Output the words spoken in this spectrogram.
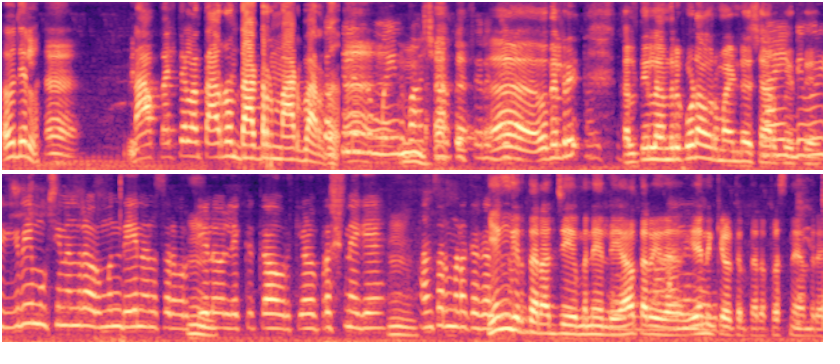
ಹೌದಿಲ್ಲ? ಹಾ. ನಾವು ಕಲ್ತಿಲ್ಲ ಅಂತ ಅವ್ರನ್ನ ದಾಡ್ರ ಮಾಡಬಾರ್ದು. ಮೈಂಡ್ ಭಾಳ ಶಾರ್ಪ್ ಐತೆ ಸರ್ ಹಾ, ಹೌದಲ್ರಿ? ಕಲ್ತಿಲ್ಲ ಅಂದ್ರೂ ಕೂಡ ಅವ್ರ ಮೈಂಡ್ ಶಾರ್ಪ್ ಐತಿ. ಡಿಗ್ರಿ ಮುಗಿಸಿನಂದ್ರ ಅವ್ರ ಮುಂದೆ ಏನಲ್ಲ ಸರ್ ಅವ್ರು ಕೇಳೋ ಲೆಕ್ಕಕ್ಕ ಅವ್ರು ಕೇಳೋ ಪ್ರಶ್ನೆಗೆ ಹ್ಮ್. ಆನ್ಸರ್ ಮಾಡಕ್ಕಾಗಲ್ಲ ಹೆಂಗಿರ್ತಾರ ಅಜ್ಜಿ ಮನೆಯಲ್ಲಿ? ಯಾವ ತರ ಇದೆ ಏನು ಕೇಳ್ತಿರ್ತಾರ ಪ್ರಶ್ನೆ ಅಂದ್ರೆ?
